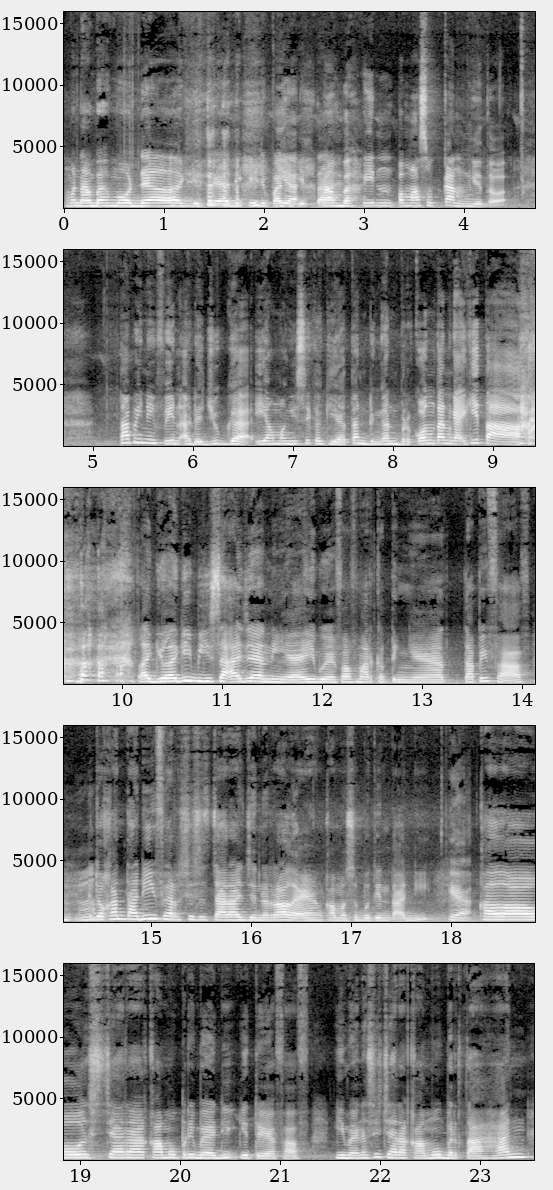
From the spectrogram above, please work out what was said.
menambah modal gitu ya di kehidupan iya, kita. Nambahin pemasukan gitu. Tapi nih Vin ada juga yang mengisi kegiatan dengan berkonten kayak kita. Lagi-lagi bisa aja nih ya Ibu Eva marketingnya. Tapi Fav, mm-hmm. itu kan tadi versi secara general ya yang kamu sebutin tadi. Yeah. Kalau secara kamu pribadi gitu ya Fav, gimana sih cara kamu bertahan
